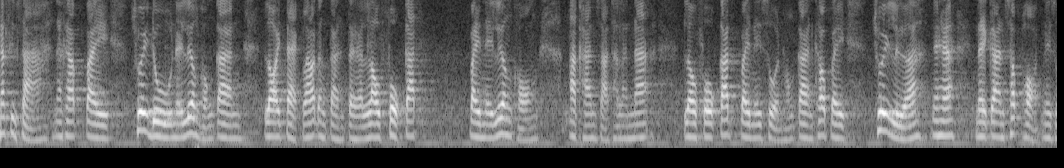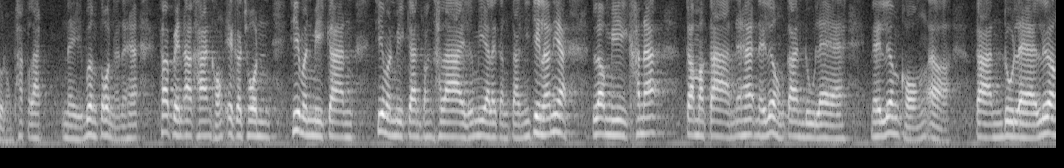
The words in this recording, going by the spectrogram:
นักศึกษานะครับไปช่วยดูในเรื่องของการรอยแตกร้าวต่างๆ แต่เราโฟกัสไปในเรื่องของอาคารสาธารณะ เราโฟกัสไปในส่วนของการเข้าไปช่วยเหลือนะฮะในการซัพพอร์ตในส่วนของภาครัฐในเบื้องต้นนะฮะถ้าเป็นอาคารของเอกชนที่มันมีการที่มันมีการพังทลายหรือมีอะไรต่างๆ จริงๆแล้วเนี่ยเรามีคณะกรรมการนะฮะในเรื่องของการดูแลในเรื่องของ การดูแลเรื่อง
